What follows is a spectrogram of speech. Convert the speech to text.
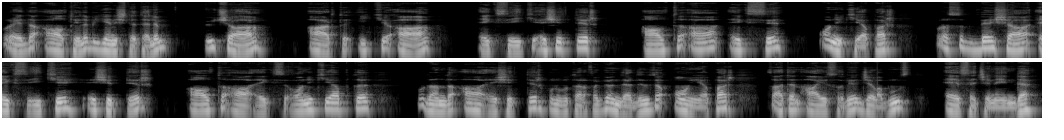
burayı da 6 ile bir genişletelim. 3a artı 2a eksi 2 eşittir. 6a eksi 12 yapar. Burası 5a eksi 2 eşittir. 6a eksi 12 yaptı. Buradan da a eşittir. Bunu bu tarafa gönderdiğimizde 10 yapar. Zaten a'yı soruyor. Cevabımız E seçeneğinde.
